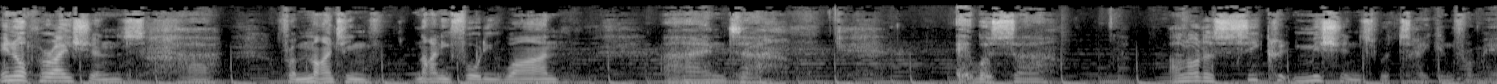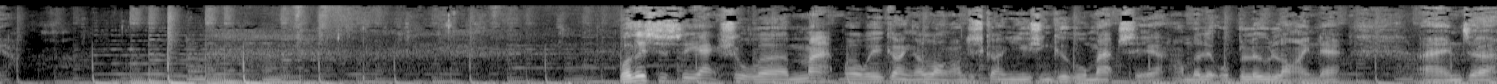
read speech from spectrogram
in operations uh, from 19, 1941, and uh, it was uh, a lot of secret missions were taken from here. Well, this is the actual uh, map where we're going along. I'm just going using Google Maps here. I'm the little blue line there, and uh,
